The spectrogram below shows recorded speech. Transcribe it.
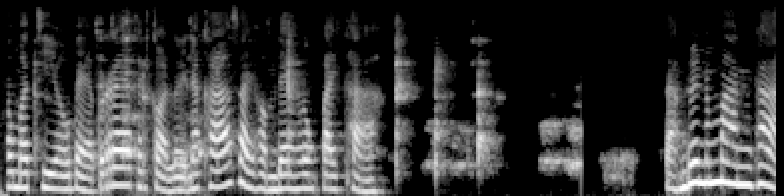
เรามาเจียวแบบแรกกันก่อนเลยนะคะ ใส่หอมแดงลงไปค่ะ ตามด้วยน้ำมันค่ะ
